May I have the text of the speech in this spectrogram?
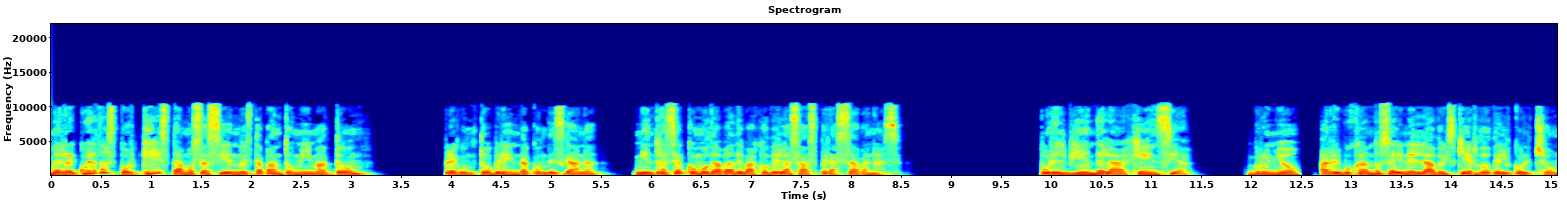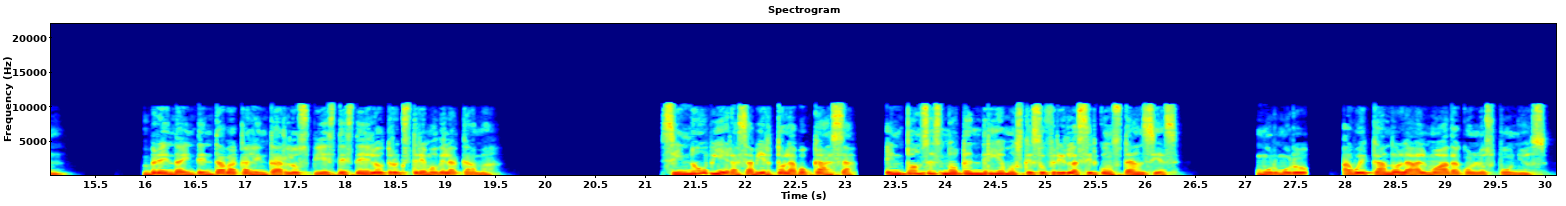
¿Me recuerdas por qué estamos haciendo esta pantomima, Tom? preguntó Brenda con desgana, mientras se acomodaba debajo de las ásperas sábanas. Por el bien de la agencia, gruñó, arrebujándose en el lado izquierdo del colchón. Brenda intentaba calentar los pies desde el otro extremo de la cama. Si no hubieras abierto la bocaza, entonces no tendríamos que sufrir las circunstancias, murmuró, ahuecando la almohada con los puños.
